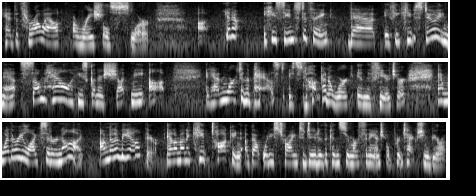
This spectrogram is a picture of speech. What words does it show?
Had to throw out a racial slur. Uh, you know, he seems to think that if he keeps doing that, somehow he's going to shut me up. It hadn't worked in the past. It's not going to work in the future. And whether he likes it or not, I'm going to be out there and I'm going to keep talking about what he's trying to do to the Consumer Financial Protection Bureau.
